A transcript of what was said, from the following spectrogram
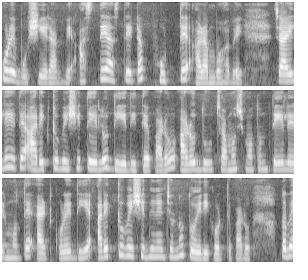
করে বসিয়ে রাখবে। আস্তে আস্তে এটা ফুটতে আরম্ভ হবে। চাইলে এতে আরেকটু বেশি তেলও দিয়ে দিতে পারো। আরও দু চামচ মতন তেল এর মধ্যে অ্যাড করে দিয়ে আরেকটু বেশি দিনের জন্য তৈরি করতে পারো। তবে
